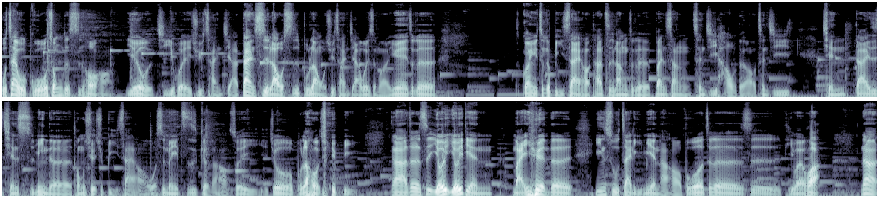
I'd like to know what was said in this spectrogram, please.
我在我国中的时候哈也有机会去参加，但是老师不让我去参加，为什么？因为这个关于这个比赛哈，他只让这个班上成绩好的哦，成绩前大概是前十名的同学去比赛哈，我是没资格哈，所以也就不让我去比。那这个是有有一点埋怨的因素在里面啦哈，不过这个是题外话。那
